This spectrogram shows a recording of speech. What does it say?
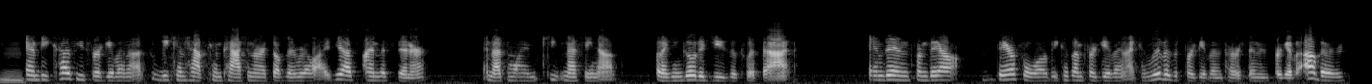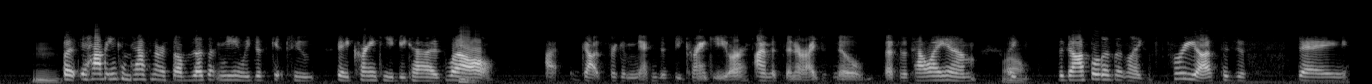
mm. and because He's forgiven us, we can have compassion on ourselves and realize, yes, I'm a sinner, and that's why I keep messing up. But I can go to Jesus with that, and then from there, therefore, because I'm forgiven, I can live as a forgiven person and forgive others. Mm. But having compassion on ourselves doesn't mean we just get to stay cranky because, well, God's forgiven me. I can just be cranky, or I'm a sinner. I just know that's just how I am. Wow. Like the gospel doesn't like free us to just stay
